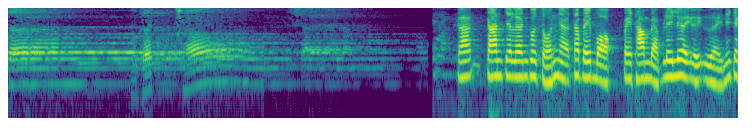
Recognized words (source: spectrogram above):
धरण गच्छ การการเจริญกุศลเนี่ยถ้าไปบอกไปทำแบบเรื่อยๆเอื่อยๆนี่จะ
